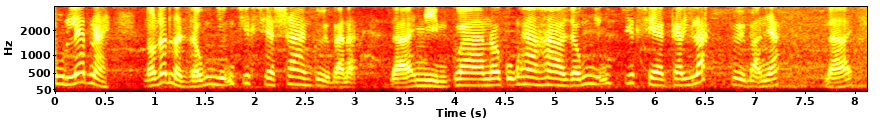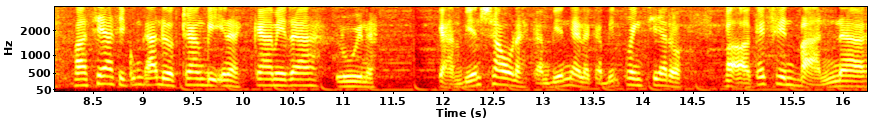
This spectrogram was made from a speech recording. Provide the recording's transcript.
full led này nó rất là giống những chiếc xe sang quý vị bạn ạ đấy nhìn qua nó cũng ha ha giống những chiếc xe Cadillac quý vị bạn nhé. Đấy và xe thì cũng đã được trang bị này camera lùi này cảm biến sau này cảm biến này là cảm biến quanh xe rồi. Và ở cái phiên bản à,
